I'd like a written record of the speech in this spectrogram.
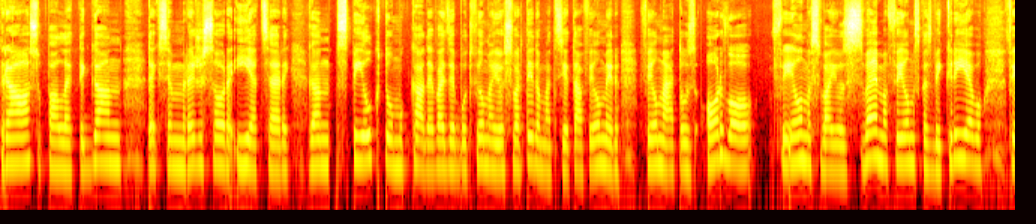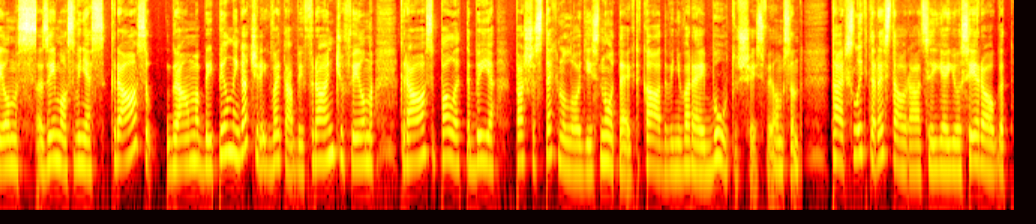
krāsu paleti, gan teiksim, režisora ieceri, gan spilgtumu, kādai vajadzēja būt filmai. Jūs varat iedomāties, ja tā filma ir filmēta uz Orvo filmas vai uz Svēma filmas, kas bija Krievu filmas zīmols. Viņas krāsu grāmata bija pilnīgi atšķirīga. Vai tā bija franču filma, krāsu palete bija pašas tehnoloģijas noteikta, kāda viņa varēja būt uz šīs filmas. Un tā ir slikta restaurācija, ja jūs ieraugat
